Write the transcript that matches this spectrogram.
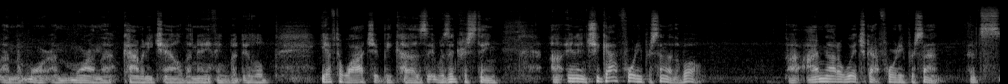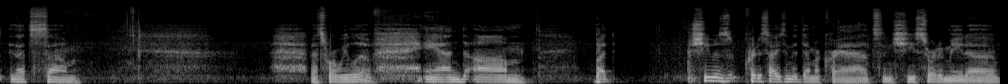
on the more on, more on the comedy channel than anything. But it'll you have to watch it because it was interesting, uh, and, and she got 40 percent of the vote. I'm not a witch got 40 percent. That's that's. Um, that's where we live. And, um, but she was criticizing the Democrats, and she sort of made a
